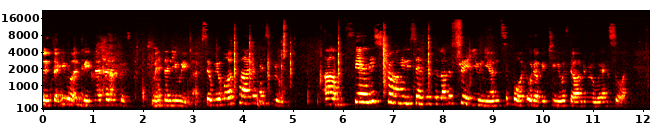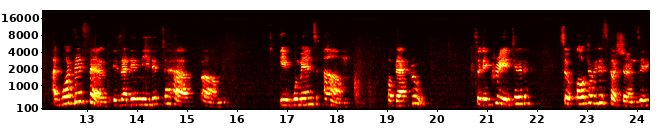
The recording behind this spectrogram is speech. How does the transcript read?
you what Wade, that's when I first met a new Wade Mark. So we were all part of this group. Um, fairly strong in the sense there's a lot of trade union support, OWT was down the road and so on. And what they felt is that they needed to have um, a women's arm of that group. So they created so out of the discussions, they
